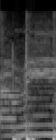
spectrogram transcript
I mean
